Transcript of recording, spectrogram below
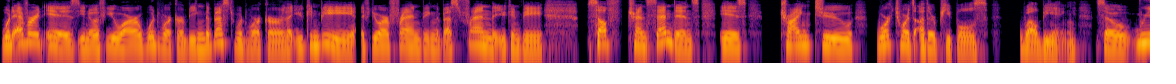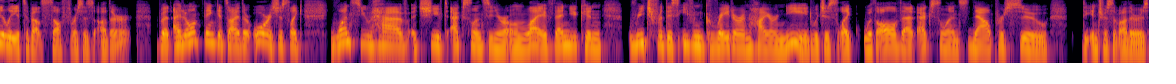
whatever it is. You know, if you are a woodworker, being the best woodworker that you can be, if you are a friend, being the best friend that you can be. Self transcendence is trying to work towards other people's well being. So, really, it's about self versus other. But I don't think it's either or. It's just like once you have achieved excellence in your own life, then you can reach for this even greater and higher need, which is like with all of that excellence, now pursue the interests of others.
